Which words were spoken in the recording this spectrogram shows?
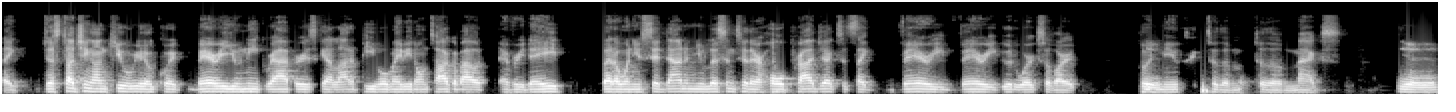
like just touching on Q real quick, very unique rappers get a lot of people maybe don't talk about every day. But when you sit down and you listen to their whole projects, it's like very, very good works of art. Good Yeah. music to the to the max. Yeah, yeah.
